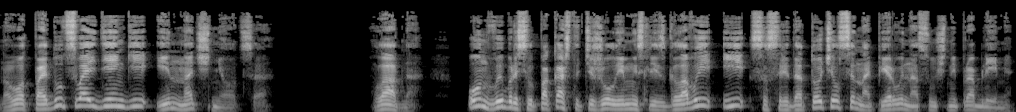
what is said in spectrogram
но вот пойдут свои деньги и начнется. Ладно, он выбросил пока что тяжелые мысли из головы и сосредоточился на первой насущной проблеме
